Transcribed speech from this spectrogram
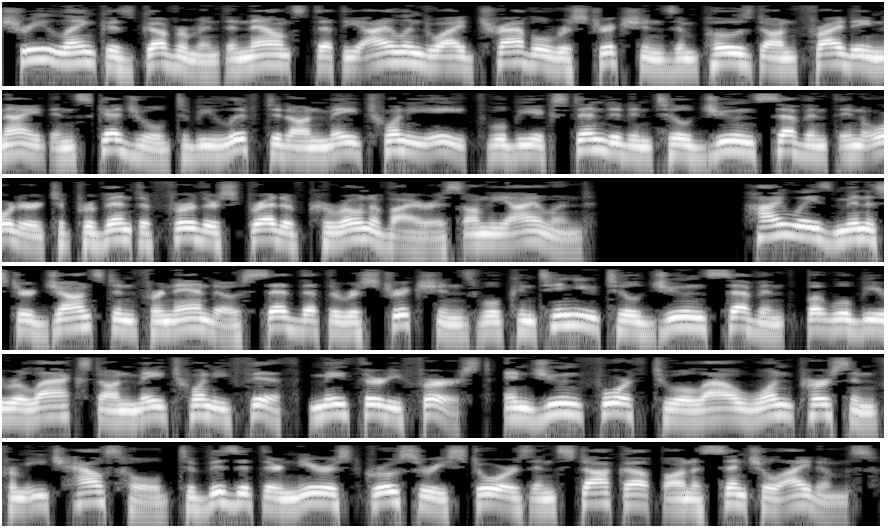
Sri Lanka's government announced that the island-wide travel restrictions imposed on Friday night and scheduled to be lifted on May 28 will be extended until June 7 in order to prevent a further spread of coronavirus on the island. Highways Minister Johnston Fernando said that the restrictions will continue till June 7 but will be relaxed on May 25, May 31, and June 4 to allow one person from each household to visit their nearest grocery stores and stock up on essential items.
